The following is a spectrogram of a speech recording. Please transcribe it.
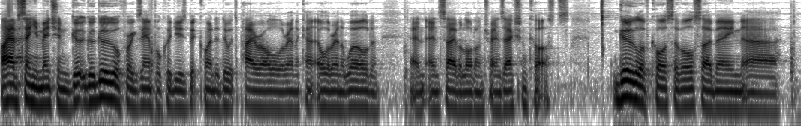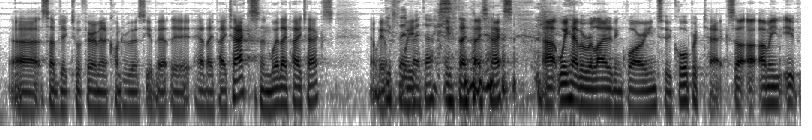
I have seen you mention Google, Google, for example, could use Bitcoin to do its payroll all around the all around the world and, and, and save a lot on transaction costs. Google, of course, have also been uh, uh, subject to a fair amount of controversy about their, how they pay tax and where they pay tax. Have, if they we, pay tax. If they pay tax. uh, we have a related inquiry into corporate tax. So, I mean, if,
